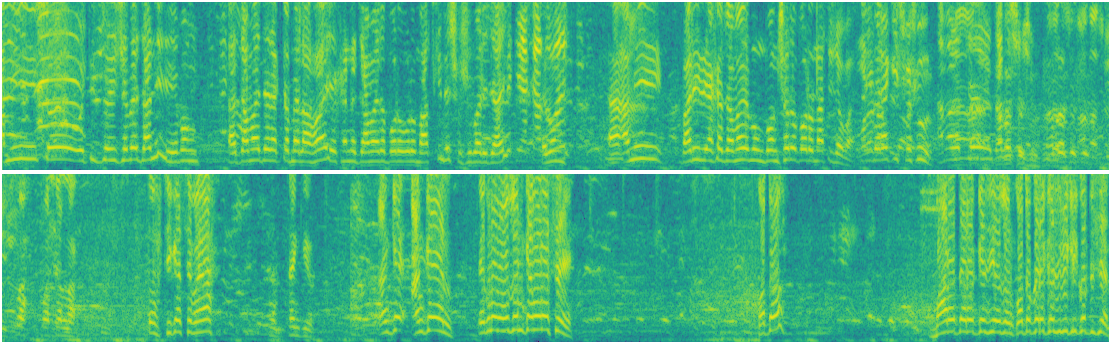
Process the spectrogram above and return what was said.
আমি তো ঐতিহ্য হিসেবে জানি এবং জামাইদের একটা মেলা হয়। এখানে জামাইরা বড় বড় মাছ কিনে শ্বশুরবাড়ি যায়। এবং আমি বাড়ির একা জামাই এবং বংশেরও বড় নাতি জামাই। আপনারা কি শ্বশুর? আমার হচ্ছে দাদা শ্বশুর দাদা শ্বশুর। বাহ তো ঠিক আছে ভাইয়া। থ্যাংক ইউ আঙ্কেল আঙ্কেল, এগুলোর ওজন কেমন আছে? কত? বারো, তেরো কেজি ওজন। কত করে কেজি বিক্রি করতেছেন?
